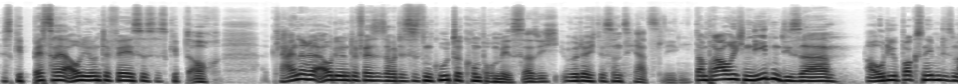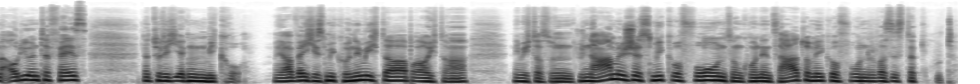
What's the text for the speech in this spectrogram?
Es gibt bessere Audio-Interfaces, es gibt auch kleinere Audio-Interfaces, aber das ist ein guter Kompromiss. Also ich würde euch das ans Herz legen. Dann brauche ich neben dieser Audiobox, neben diesem Audio-Interface natürlich irgendein Mikro. Ja, welches Mikro nehme ich da? Brauche ich da, nehme ich da so ein dynamisches Mikrofon, so ein Kondensatormikrofon oder was ist da gut?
